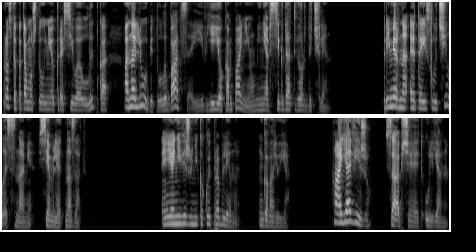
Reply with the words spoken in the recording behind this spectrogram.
Просто потому, что у нее красивая улыбка, она любит улыбаться, и в ее компании у меня всегда твердый член. Примерно это и случилось с нами семь лет назад. «Я не вижу никакой проблемы», — говорю я. «А я вижу», — сообщает Ульяна.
